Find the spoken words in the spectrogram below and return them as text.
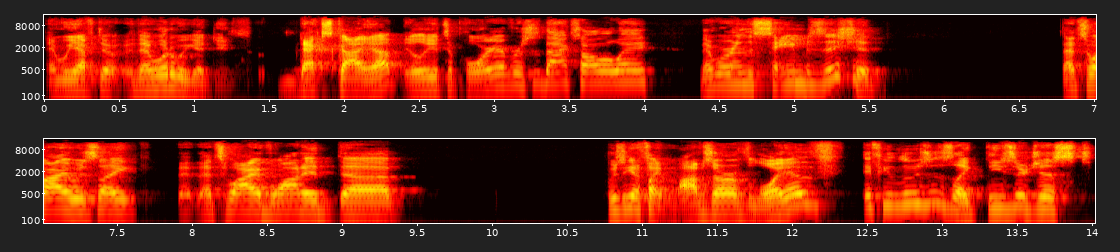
And we have to, then what are we going to do? Next guy up, Ilia Topuria versus Max Holloway? Then we're in the same position. That's why I was like, that's why I've wanted, uh, who's he going to fight? Movsar Evloev if he loses? Like, these are just,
